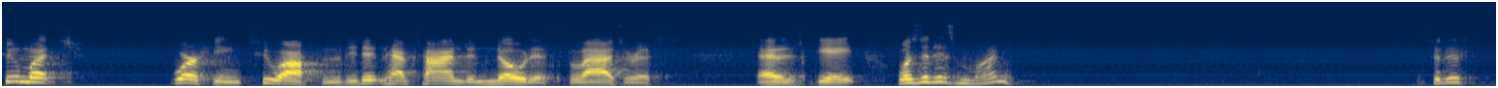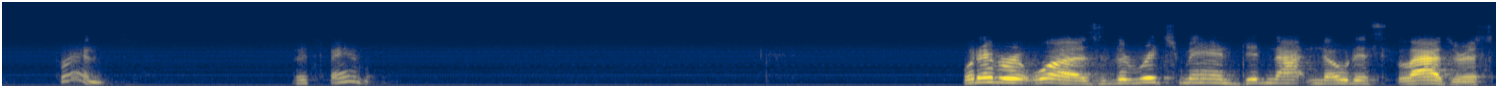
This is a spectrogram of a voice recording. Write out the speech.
too much working too often that he didn't have time to notice Lazarus at his gate? Was it his money? Was it his friends? His family? Whatever it was, the rich man did not notice Lazarus.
